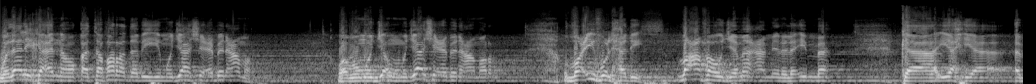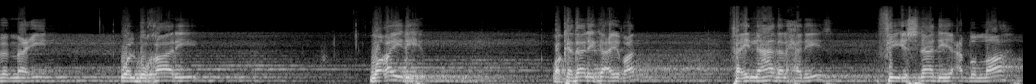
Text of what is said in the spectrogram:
وذلك أنه قد تفرد به مجاشع بن عمرو. ومجاشع بن عمرو ضعيف الحديث ضعفه جماعة من الأئمة كيحيى بن معين والبخاري وغيرهم. وكذلك أيضا فإن هذا الحديث في إسناده عبد الله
